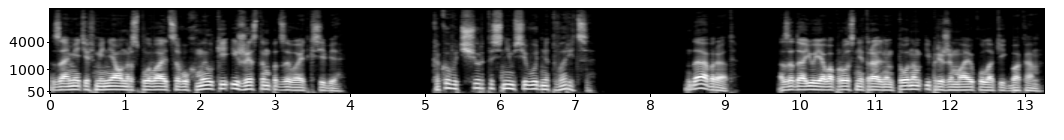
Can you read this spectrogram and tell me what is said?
Заметив меня, он расплывается в ухмылке и жестом подзывает к себе. Какого черта с ним сегодня творится? Да, брат, Задаю я вопрос нейтральным тоном и прижимаю кулаки к бокам.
